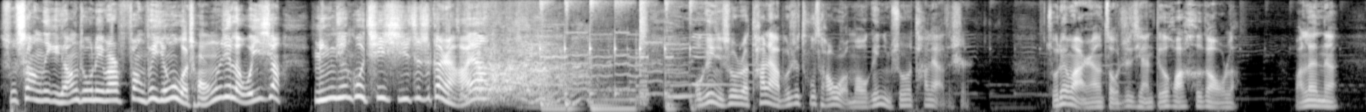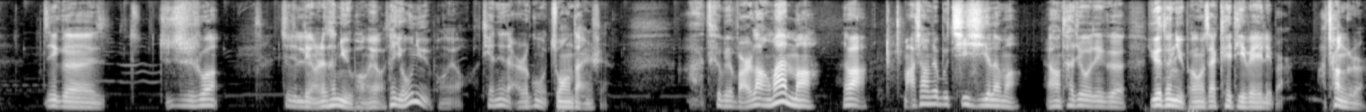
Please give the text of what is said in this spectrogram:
说上那个扬州那边放飞萤火虫去了。我一想，明天过七夕，这是干啥呀？我跟你说说，他俩不是吐槽我吗？我跟你们说说他俩的事昨天晚上走之前，德华喝高了，完了呢，这个就是说，就领着他女朋友，他有女朋友，天天在这跟我装单身，啊，特别玩浪漫嘛，是吧？马上这不七夕了吗？然后他就那个约他女朋友在 KTV 里边啊唱歌，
